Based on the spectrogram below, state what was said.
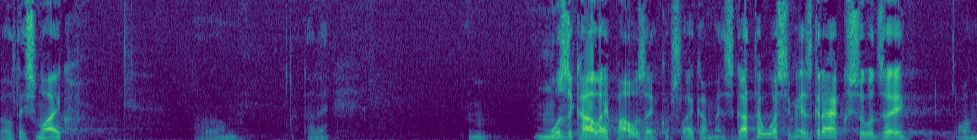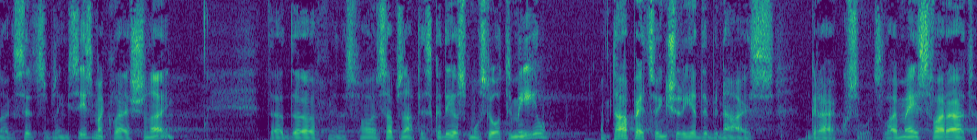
veltīsim laiku um, tādai muzikālai pauzei, kuras laikā mēs gatavosimies grēku sūdzēji un uh, sirdsapziņas izmeklēšanai, tad uh, mēs varam apzināties, ka Dievs mūs ļoti mīl, un tāpēc Viņš ir iedibinājis grēku sūdz, lai mēs varētu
